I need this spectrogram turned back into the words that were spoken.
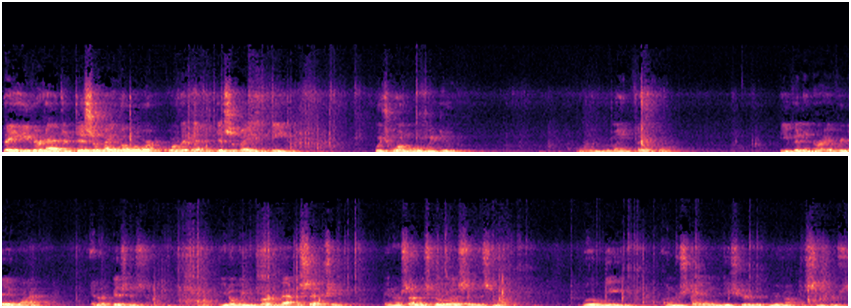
They either had to disobey the Lord or they had to disobey the king. Which one will we do? Will we remain faithful? Even in our everyday life? In our business? You know, we learned about deception in our Sunday school lesson this morning. Will we understand and be sure that we're not deceivers?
